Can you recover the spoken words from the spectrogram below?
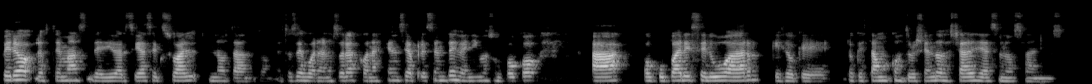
pero los temas de diversidad sexual no tanto. Entonces, bueno, nosotras con Agencia Presentes venimos un poco a ocupar ese lugar, que es lo que, lo que estamos construyendo ya desde hace unos años.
